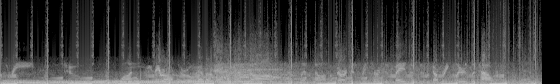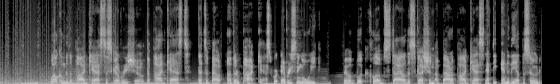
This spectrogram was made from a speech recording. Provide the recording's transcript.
Three, two, one, zero, zero. Liftoff. Liftoff. Americans return to space as Discovery clears the tower. Welcome to the Podcast Discovery Show, the podcast that's about other podcasts, where every single week we have a book club style discussion about a podcast. At the end of the episode,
